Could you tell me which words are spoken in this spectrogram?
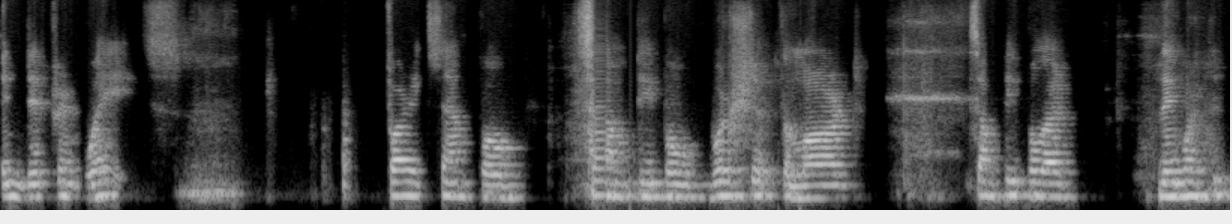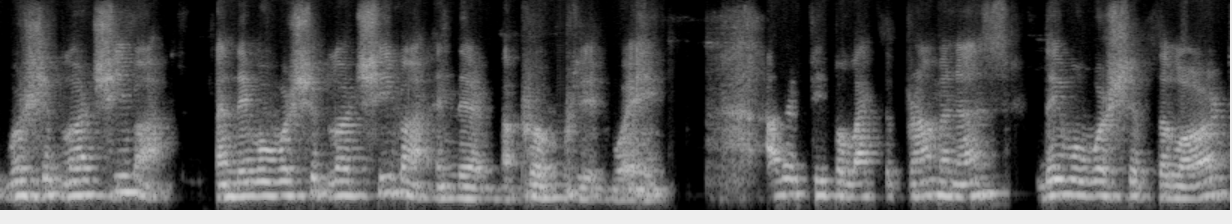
in different ways. For example, some people worship the Lord some people are, they worship Lord Shiva and they will worship Lord Shiva in their appropriate way. Other people like the Brahmanas, they will worship the Lord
